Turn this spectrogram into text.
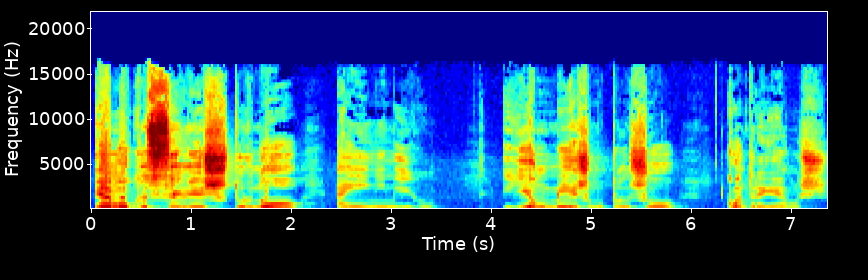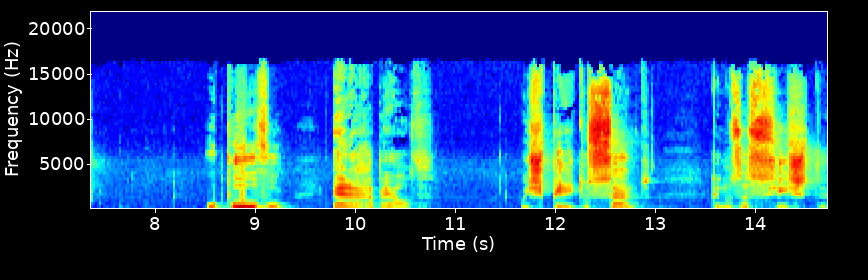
pelo que se lhes tornou a inimigo e ele mesmo pelejou contra eles. O povo era rebelde. O Espírito Santo que nos assiste,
